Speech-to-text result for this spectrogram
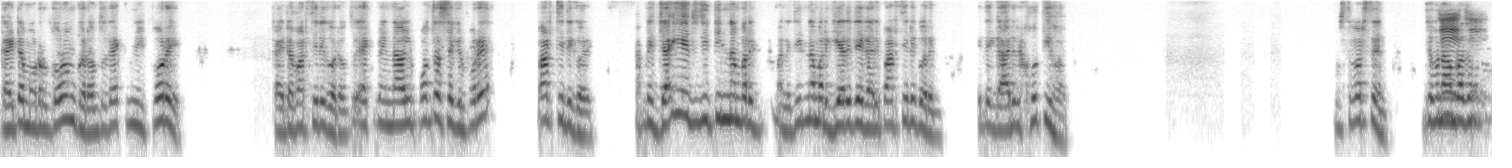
গাড়িটা মোটর গরম করে অন্তত এক মিনিট পরে গাড়িটা পার্তিরি করে অন্তত এক মিনিট না হলে পঞ্চাশ সেকেন্ড পরে পার্তিরি করে। আপনি যাইয়ে যদি তিন নাম্বার মানে তিন নাম্বার গিয়ারে দিয়ে গাড়ি পার্তিরি করেন এতে গাড়ির ক্ষতি হয়। বুঝতে পারছেন? যেমন আমরা যখন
